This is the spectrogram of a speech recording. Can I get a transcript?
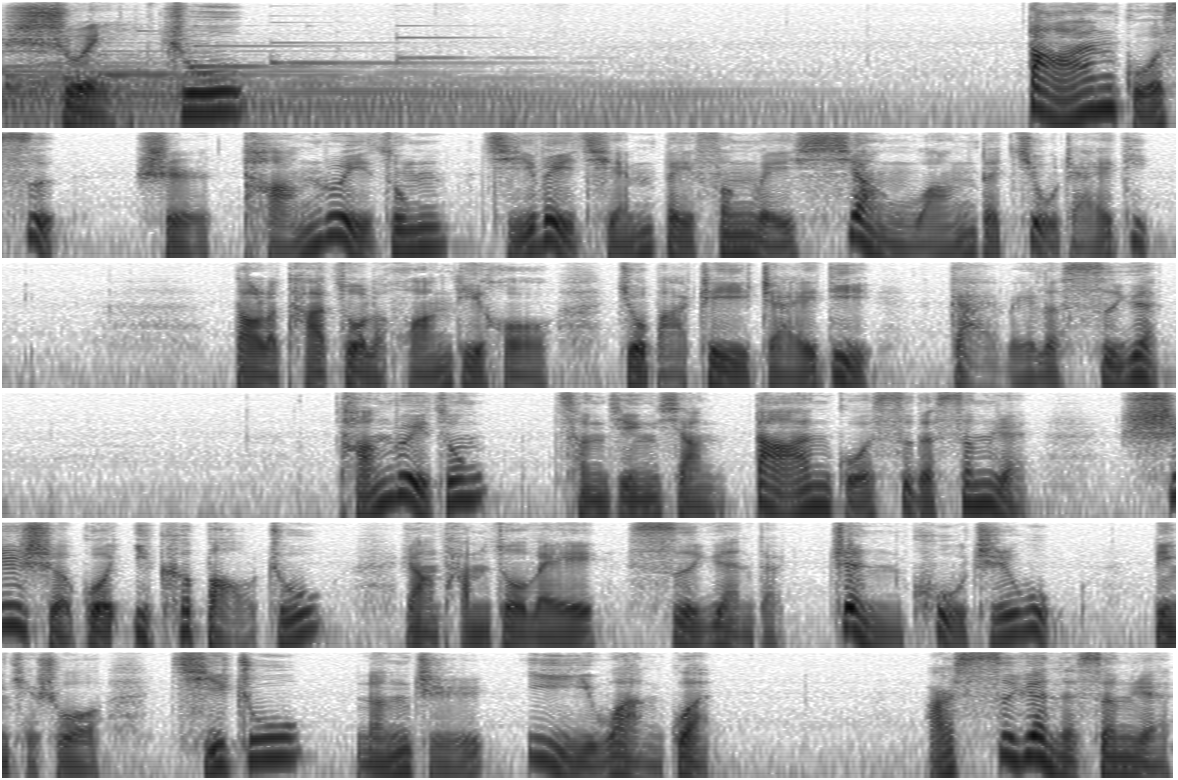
水珠。大安国寺是唐睿宗即位前被封为相王的旧宅地，到了他做了皇帝后，就把这一宅地改为了寺院。唐睿宗曾经向大安国寺的僧人施舍过一颗宝珠，让他们作为寺院的镇库之物，并且说其珠能值亿万贯，而寺院的僧人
